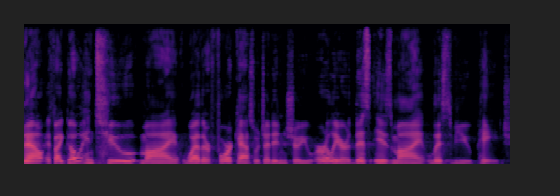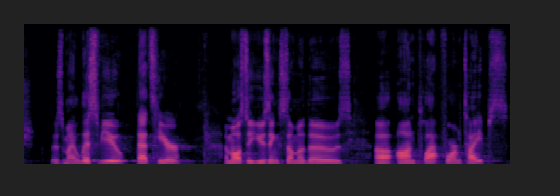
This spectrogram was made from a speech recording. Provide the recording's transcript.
Now, if I go into my weather forecast, which I didn't show you earlier, this is my list view page. This is my list view, that's here. I'm also using some of those uh, on-platform types.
